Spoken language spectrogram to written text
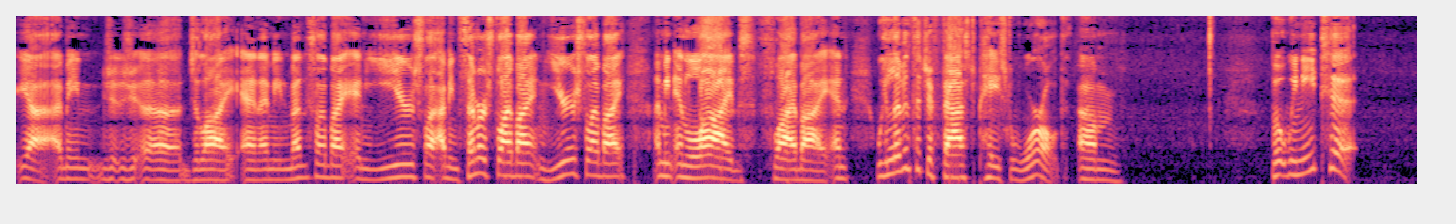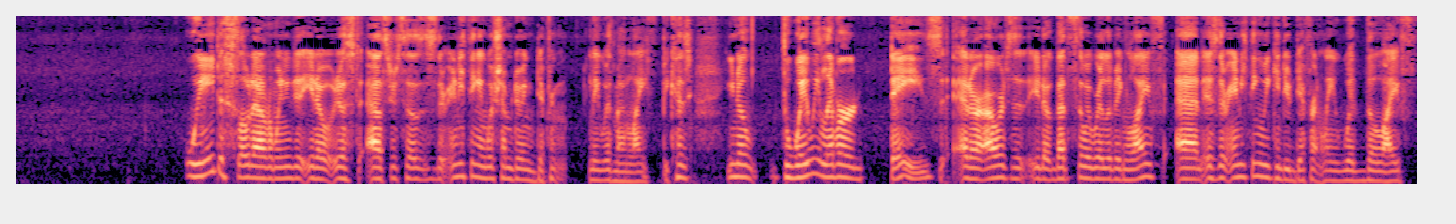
yeah, I mean, j- j- uh, July, and I mean, months fly by, and years fly. I mean, summers fly by, and years fly by. I mean, and lives fly by, and we live in such a fast-paced world. Um, but we need to, we need to slow down, and we need to, you know, just ask ourselves: Is there anything I wish I'm doing differently with my life? Because you know, the way we live our days and our hours you know that's the way we're living life. And is there anything we can do differently with the life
